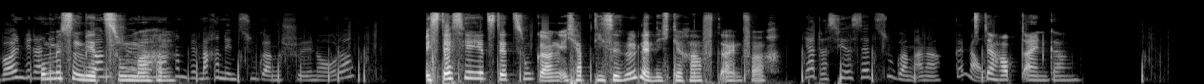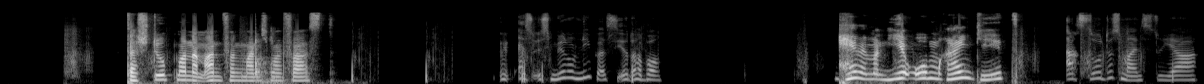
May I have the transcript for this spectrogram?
Wollen wir dann Wo den müssen wir zumachen? Machen? Wir machen den Zugang schöner, oder? Ist das hier jetzt der Zugang? Ich habe diese Höhle nicht gerafft einfach. Ja, das hier ist der Zugang, Anna. Das Genau. ist der Haupteingang. Da stirbt man am Anfang manchmal fast. Also ist mir noch nie passiert, aber. Hä, wenn man hier oben reingeht? Ach so, das meinst du, ja.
